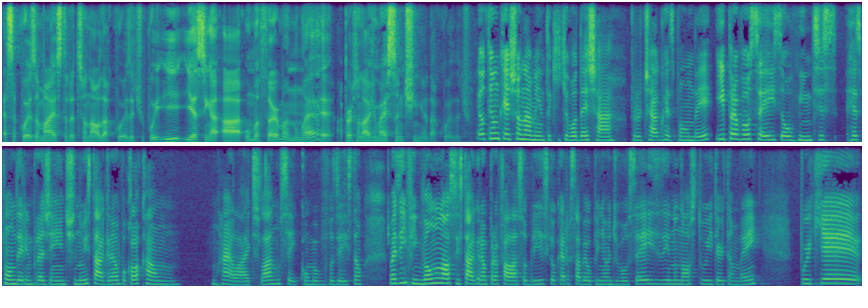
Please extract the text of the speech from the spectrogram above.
Essa coisa mais tradicional da coisa, tipo, e, e assim, a, a Uma Thurman não é a personagem mais santinha da coisa, tipo. Eu tenho um questionamento aqui que eu vou deixar pro Thiago responder e para vocês ouvintes responderem pra gente no Instagram. Vou colocar um, um highlight lá, não sei como eu vou fazer isso, então. Mas enfim, vão no nosso Instagram para falar sobre isso, que eu quero saber a opinião de vocês e no nosso Twitter também, porque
